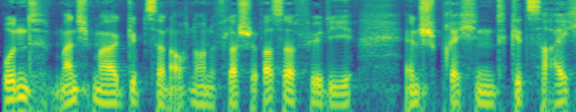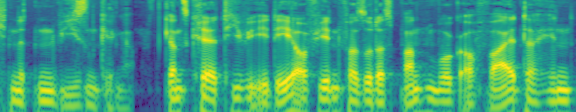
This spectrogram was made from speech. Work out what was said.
Und manchmal gibt's dann auch noch eine Flasche Flasche Wasser für die entsprechend gezeichneten Wiesengänger. Ganz kreative Idee auf jeden Fall so, dass Brandenburg auch weiterhin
